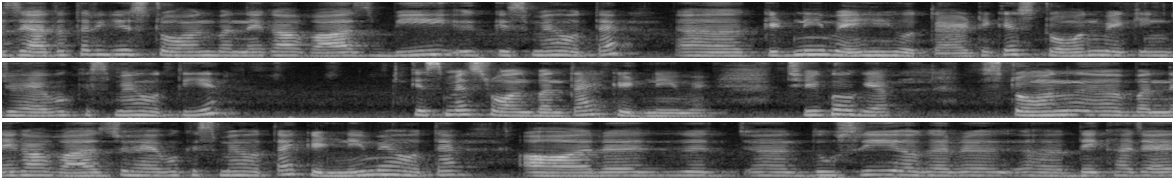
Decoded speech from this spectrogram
ज़्यादातर ये स्टोन बनने का आगाज़ भी किसमें होता है? किडनी में ही होता है, ठीक है? स्टोन मेकिंग जो है वो किसमें होती है? किसमें स्टोन बनता है? किडनी में। ठीक हो गया। स्टोन बनने का आगाज़ जो है वो किसमें होता है? किडनी में होता है। और दूसरी अगर देखा जाए,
